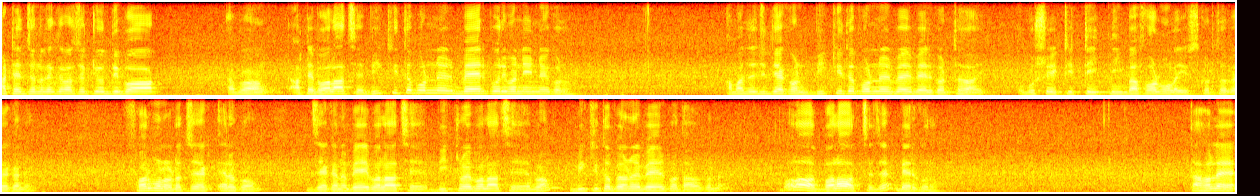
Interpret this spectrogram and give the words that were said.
আটের জন্য দেখতে পাচ্ছ একটি উদ্দীপক। এবং আটে বলা আছে বিকৃত পণ্যের ব্যয়ের পরিমাণ নির্ণয় করো। আমাদের যদি এখন বিকৃত পণ্যের ব্যয় বের করতে হয়, অবশ্যই একটি টেকনিক বা ফর্মুলা ইউজ করতে হবে এখানে। ফর্মুলাটা হচ্ছে এরকম যে এখানে ব্যয় বলা আছে, বিক্রয় বলা আছে এবং বিকৃত পণ্যের ব্যয়ের কথা ওখানে বলা বলা হচ্ছে যে বের করো। তাহলে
